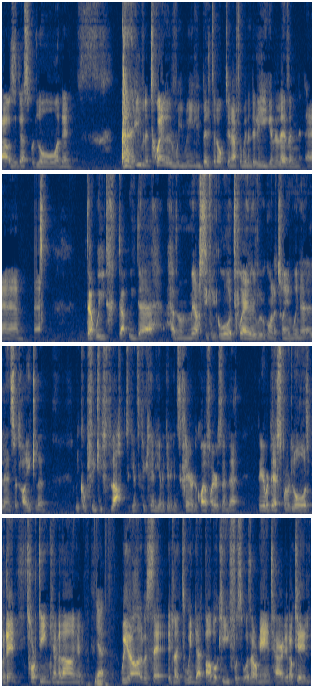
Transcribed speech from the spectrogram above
that was a desperate low. And then even in 12, we really built it up. Then after winning the league in 11, um, that we'd that we'd uh, have an unmerciful go at 12. We were going to try and win a, a Leinster title, and we completely flopped against Kilkenny and again against Clare in the qualifiers, and uh, they were desperate lows. But then 13 came along, and Yeah. we had always said like to win that Bob O'Keeffe was, was our main target. Okay,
